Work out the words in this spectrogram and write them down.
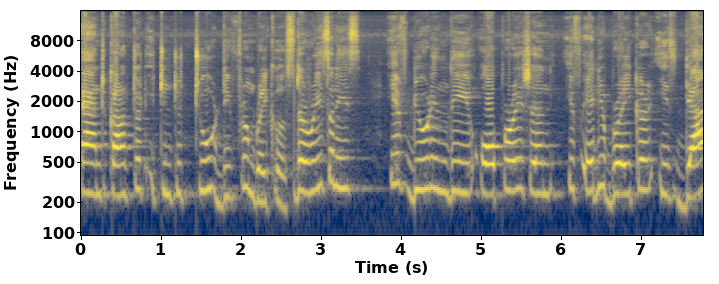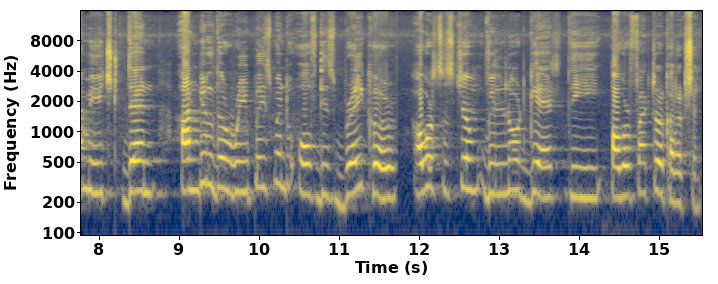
and connected it into two different breakers. The reason is if during the operation if any breaker is damaged then until the replacement of this breaker our system will not get the power factor correction.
